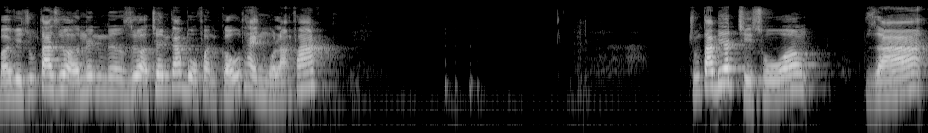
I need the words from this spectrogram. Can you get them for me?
bởi vì chúng ta dựa nên, dựa trên các bộ phận cấu thành của lạm phát. Chúng ta biết chỉ số giá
